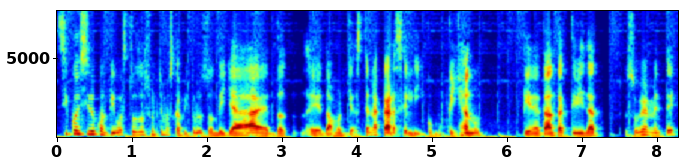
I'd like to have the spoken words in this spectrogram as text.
Sí coincido contigo estos dos últimos capítulos donde ya eh, eh, Dahmer ya está en la cárcel y como que ya no tiene tanta actividad, pues obviamente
